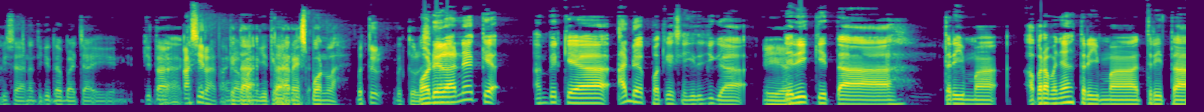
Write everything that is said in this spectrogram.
gitu, bisa nanti kita bacain kita Ya, kasih lah Kita, tanggapan kita kita gitu. respon lah. betul Betul. Modelannya kayak hampir kayak ada podcast kayak gitu juga. Iya. Jadi kita terima apa namanya? Terima cerita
